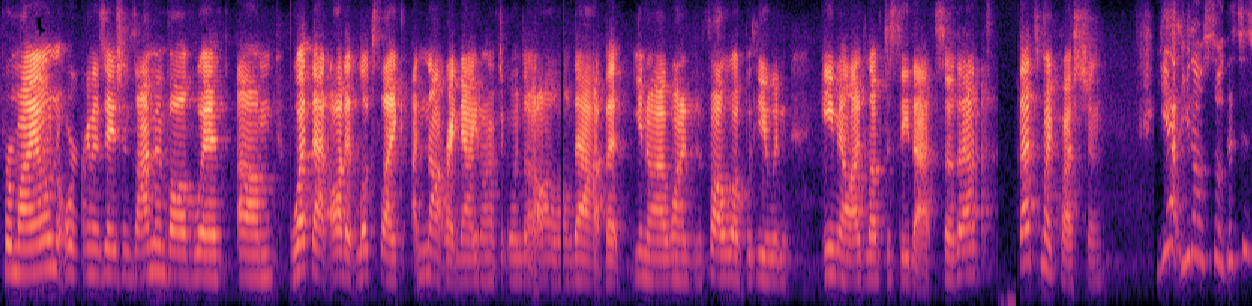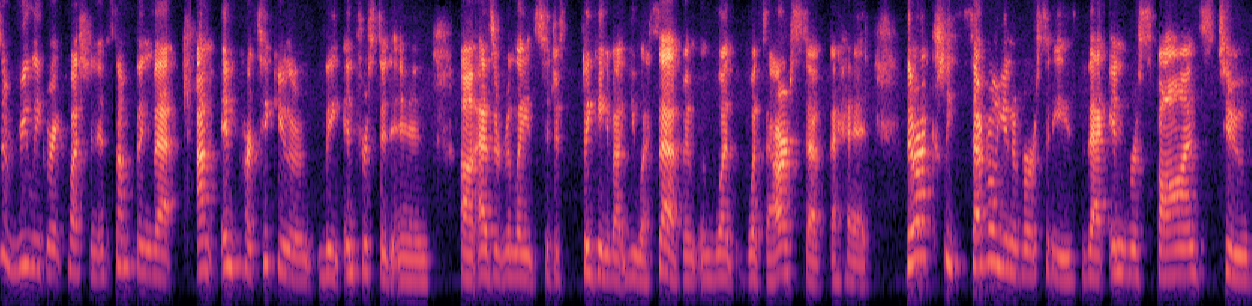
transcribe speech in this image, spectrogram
for my own organizations I'm involved with, um, what that audit looks like. I'm not right now. You don't have to go into all of that, but you know, I wanted to follow up with you in email. I'd love to see that. So that's that's my question. Yeah, you know, so this is a really great question. It's something that I'm in particularly interested in uh, as it relates to just thinking about USF and, and, what what's our step ahead. There are actually several universities that, in response to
